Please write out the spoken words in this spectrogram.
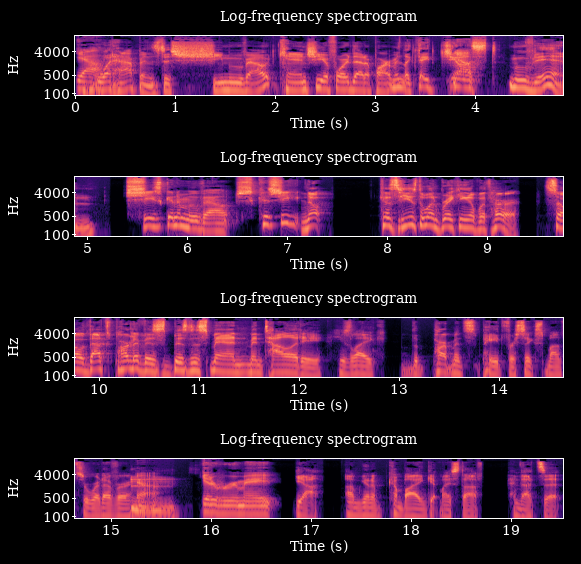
Yeah. What happens? Does she move out? Can she afford that apartment? Like they just moved in. She's going to move out because she, No, Because he's the one breaking up with her. So that's part of his businessman mentality. He's like, the apartment's paid for six months or whatever. Yeah. Mm. get a roommate. Yeah, I'm going to come by and get my stuff. And that's it.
